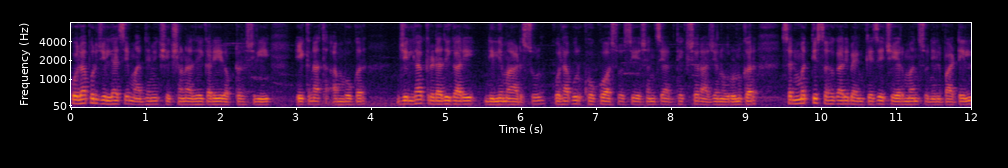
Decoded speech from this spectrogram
कोल्हापूर जिल्ह्याचे माध्यमिक शिक्षणाधिकारी डॉक्टर श्री एकनाथ आंबोकर जिल्हा क्रीडाधिकारी निलिमा अडसूळ कोल्हापूर खो खो असोसिएशनचे अध्यक्ष राजन उरुणकर सन्मती सहकारी बँकेचे चेअरमन सुनील पाटील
